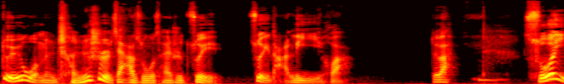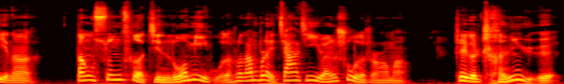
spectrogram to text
对于我们陈氏家族才是最最大利益化，对吧？所以呢，当孙策紧锣密鼓的说咱们不是得夹击袁术的时候吗？这个陈宇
